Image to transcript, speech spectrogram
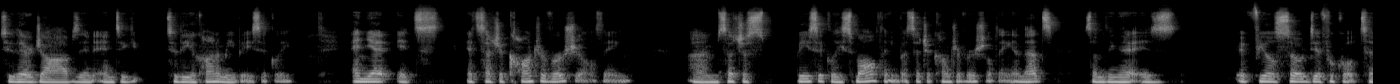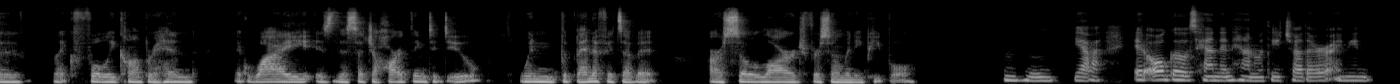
to their jobs and, and to to the economy basically. And yet it's it's such a controversial thing, um, such a basically small thing, but such a controversial thing, and that's something that is it feels so difficult to like fully comprehend like why is this such a hard thing to do when the benefits of it are so large for so many people mm-hmm. yeah it all goes hand in hand with each other i mean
